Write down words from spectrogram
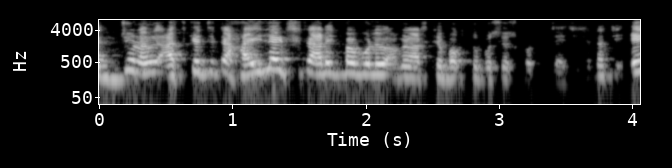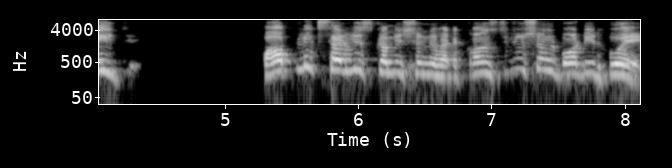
একজন, আমি আজকে যেটা হাইলাইট সেটা আরেকবার বলে আমি আজকে বক্তব্য শেষ করতে চাইছি, সেটা হচ্ছে এই যে পাবলিক সার্ভিস কমিশনের একটা কনস্টিটিউশনাল বডির হয়ে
